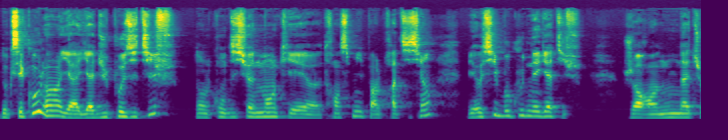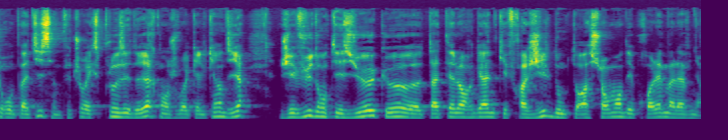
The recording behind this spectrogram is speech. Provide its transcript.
Donc c'est cool, hein, il y, a, du positif dans le conditionnement qui est euh, transmis par le praticien, mais il y a aussi beaucoup de négatifs. Genre en naturopathie, ça me fait toujours exploser de rire quand je vois quelqu'un dire J'ai vu dans tes yeux que tu as tel organe qui est fragile, donc tu auras sûrement des problèmes à l'avenir.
